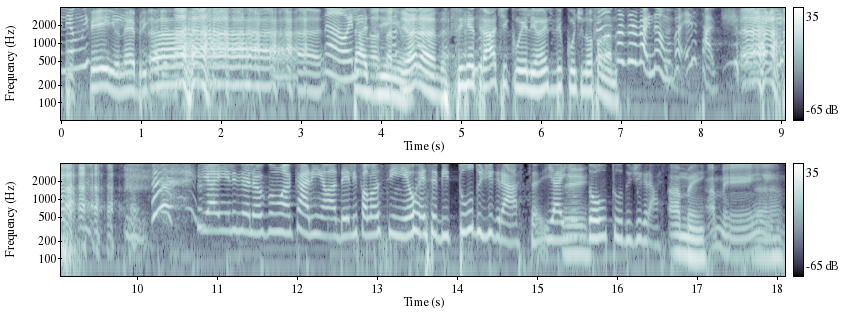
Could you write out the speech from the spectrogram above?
Tipo ele é muito feio, querido. né? Brincadeira. Ah, Não, ele. Tadinho. Tá piorando. Se retrate com ele antes e continua falando. Pastor vai. Não, ele sabe. e aí ele me olhou com uma carinha lá dele e falou assim: Eu recebi tudo de graça. E aí Ei. eu dou tudo de graça. Amém. Amém.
